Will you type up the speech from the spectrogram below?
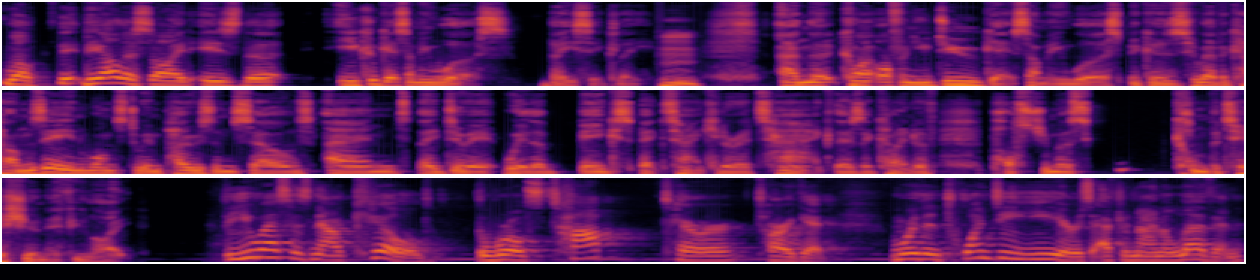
well, the, the other side is that you could get something worse basically. Hmm. And that quite often you do get something worse because whoever comes in wants to impose themselves and they do it with a big, spectacular attack. There's a kind of posthumous competition, if you like. The U.S. has now killed the world's top terror target. More than 20 years after 9 11,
